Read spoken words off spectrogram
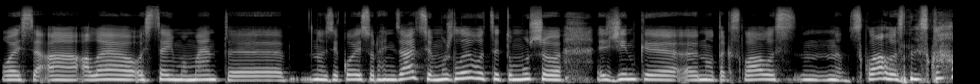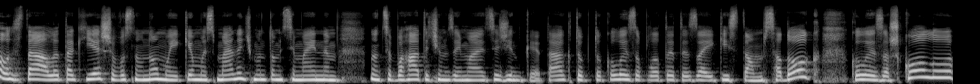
Ось, а, Але ось цей момент е, ну, з якоюсь організацією, можливо, це тому, що жінки е, ну так склалось, ну склалось, не склалось, та, але так є, що в основному якимось менеджментом сімейним ну це багато чим займаються жінки. Так, тобто, коли заплатити за якийсь там садок, коли за школу,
